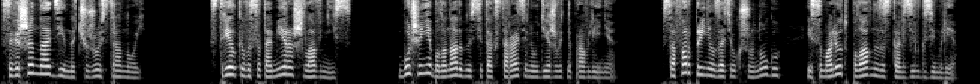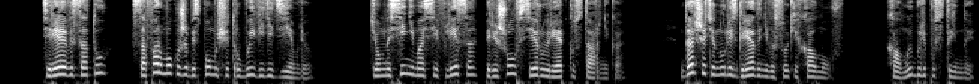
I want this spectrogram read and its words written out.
Совершенно один над чужой страной. Стрелка высотомера шла вниз. Больше не было надобности так старательно удерживать направление. Сафар принял затекшую ногу, и самолет плавно заскользил к земле. Теряя высоту, Сафар мог уже без помощи трубы видеть землю. Темно-синий массив леса перешел в серую рябь кустарника. Дальше тянулись гряды невысоких холмов. Холмы были пустынны.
